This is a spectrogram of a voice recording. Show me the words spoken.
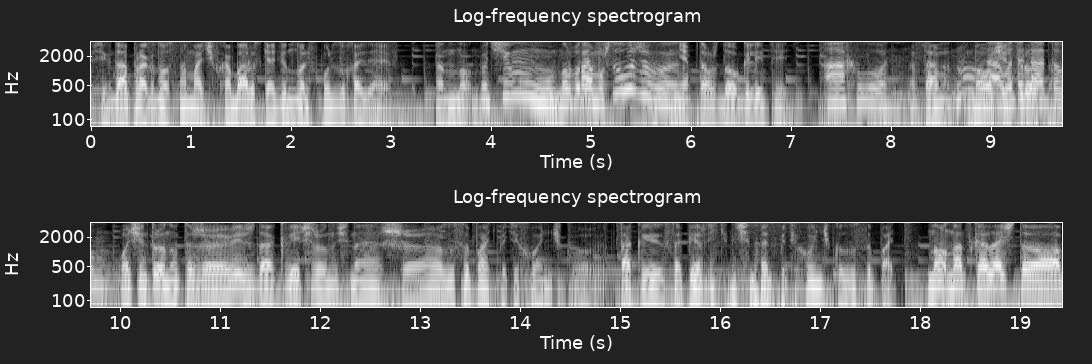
всегда прогноз на матч в Хабаровске 1-0 в пользу хозяев. Ну, Почему? Ну, потому Подсуживают? Что, не, потому что долго лететь. Ах, вон. Там, ну, ну да, очень вот трудно. Это том... Очень трудно. Ты же, видишь, да, к вечеру начинаешь э, засыпать потихонечку. Так и соперники начинают потихонечку засыпать. Но надо сказать, что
